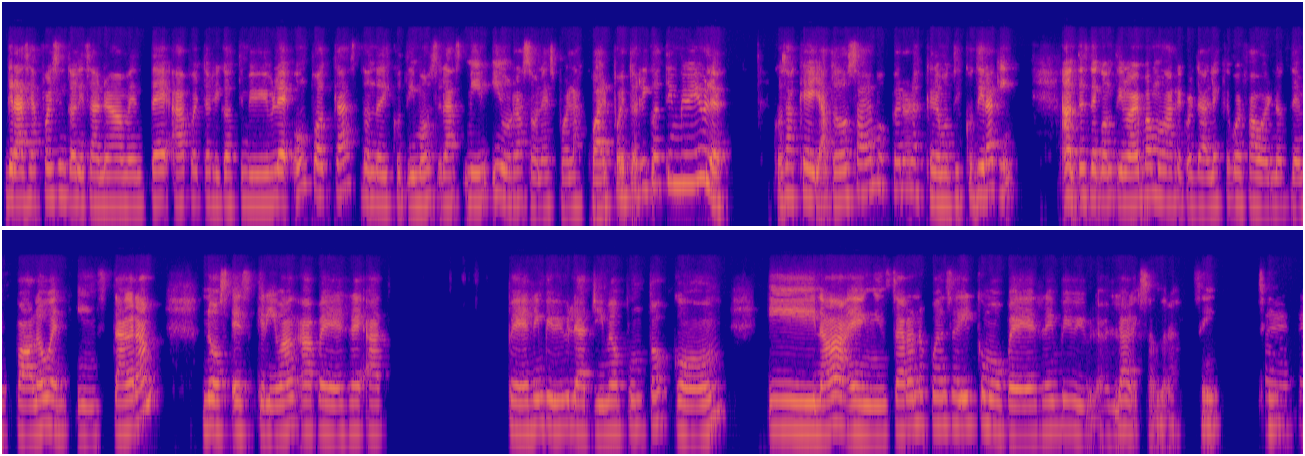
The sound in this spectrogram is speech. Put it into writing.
gracias por sintonizar nuevamente a Puerto Rico está invivible, un podcast donde discutimos las mil y un razones por las cuales Puerto Rico está invivible. Cosas que ya todos sabemos, pero las queremos discutir aquí. Antes de continuar, vamos a recordarles que por favor nos den follow en Instagram, nos escriban a pr gmail.com y nada, en Instagram nos pueden seguir como prinvivible, ¿verdad, Alexandra? Sí. Sí, sí,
